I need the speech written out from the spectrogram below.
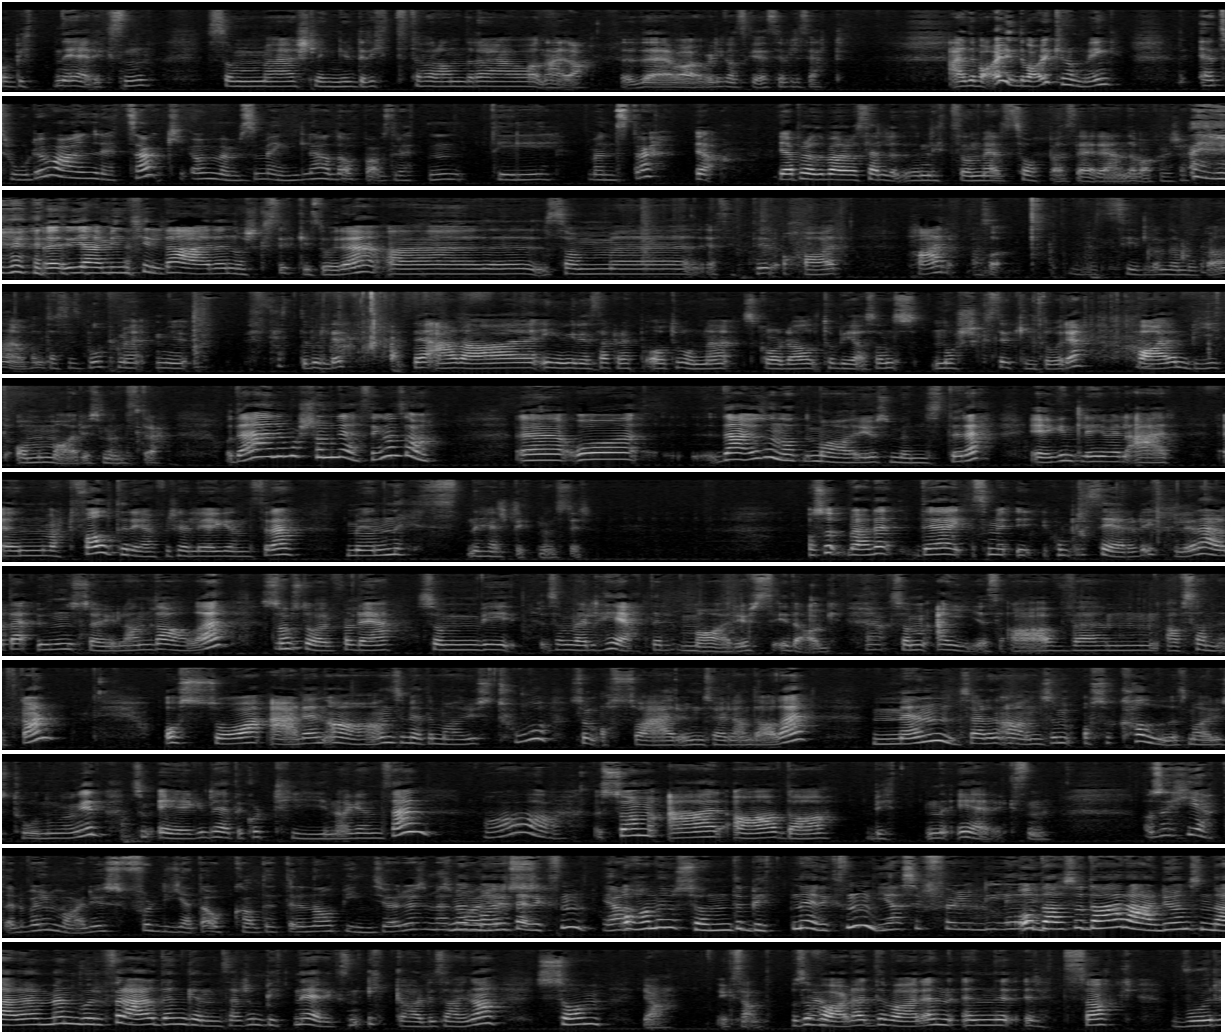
og Bitten Eriksen som eh, slenger dritt til hverandre og Nei da. Det var vel ganske sivilisert. Nei, det var, det var litt krangling. Jeg tror det var en rettssak om hvem som egentlig hadde opphavsretten til mønsteret. Ja. Jeg prøvde bare å selge det som litt sånn mer såpeserie enn det var, kanskje. Eh, Jeg, min kilde er en norsk strikkehistorie uh, som uh, jeg sitter og har her. Altså, si litt om den boka. Det er en fantastisk bok med mye flotte bilder. Det er da Ingunn Grinstad Klepp og Tone Skårdal Tobiassons norsk strikkehistorie. Har en bit om Marius-mønsteret. Og det er en morsom lesing, altså. Eh, og det er jo sånn at Marius-mønsteret egentlig vel er en, i hvert fall tre forskjellige gensere med nesten helt likt mønster. Og så er det, det som kompliserer det ytterligere, er at det er Unn Søyland Dale som ja. står for det som, vi, som vel heter Marius i dag. Ja. Som eies av, um, av Sandnesgarden. Og så er det en annen som heter Marius 2, som også er Unn Sørlandale. Men så er det en annen som også kalles Marius 2 noen ganger, som egentlig heter Cortina-genseren. Ah. Som er av da Bitten Eriksen. Og så heter det vel Marius fordi at det er oppkalt etter en alpinkjører som Som heter heter Marius Eriksen. Ja. Og han er jo sønnen til Bitten Eriksen. Ja, selvfølgelig. Og der, så der er det jo en sånn der Men hvorfor er det den genseren som Bitten Eriksen ikke har designa, som Ja, ikke sant. Og så Ja. var det Det var en, en rettssak hvor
